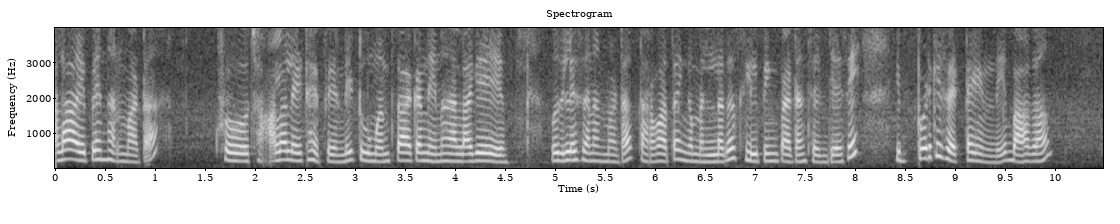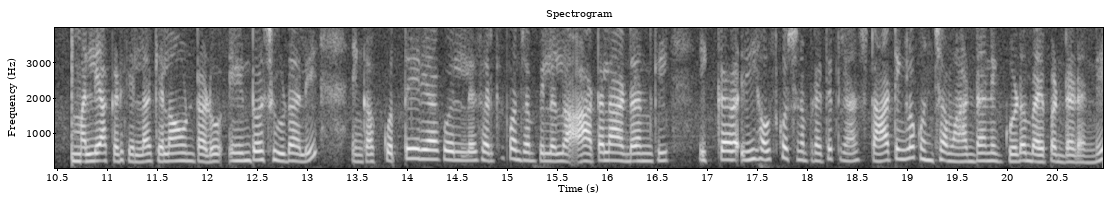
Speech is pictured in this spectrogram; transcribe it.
అలా అయిపోయింది అనమాట సో చాలా లేట్ అయిపోయింది. టూ మంత్స్ దాకా నేను అలాగే వదిలేసాను అనమాట తర్వాత ఇంకా మెల్లగా స్లీపింగ్ ప్యాటర్న్ సెట్ చేసి ఇప్పటికీ సెట్ అయింది బాగా. మళ్ళీ అక్కడికి వెళ్ళాక ఎలా ఉంటాడో ఏంటో చూడాలి. ఇంకా కొత్త ఏరియాకు వెళ్ళేసరికి కొంచెం పిల్లలు ఆటలు ఆడడానికి ఇక్కడ ఈ హౌస్కి వచ్చినప్పుడు అయితే స్టార్టింగ్లో కొంచెం ఆడడానికి కూడా భయపడ్డాడండి.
